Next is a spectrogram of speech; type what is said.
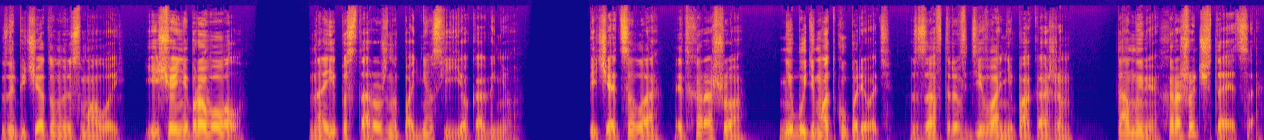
запечатанную смолой. «Еще не пробовал!» Наиб осторожно поднес ее к огню. «Печать цела, это хорошо. Не будем откупоривать. Завтра в диване покажем. Там имя хорошо читается?»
